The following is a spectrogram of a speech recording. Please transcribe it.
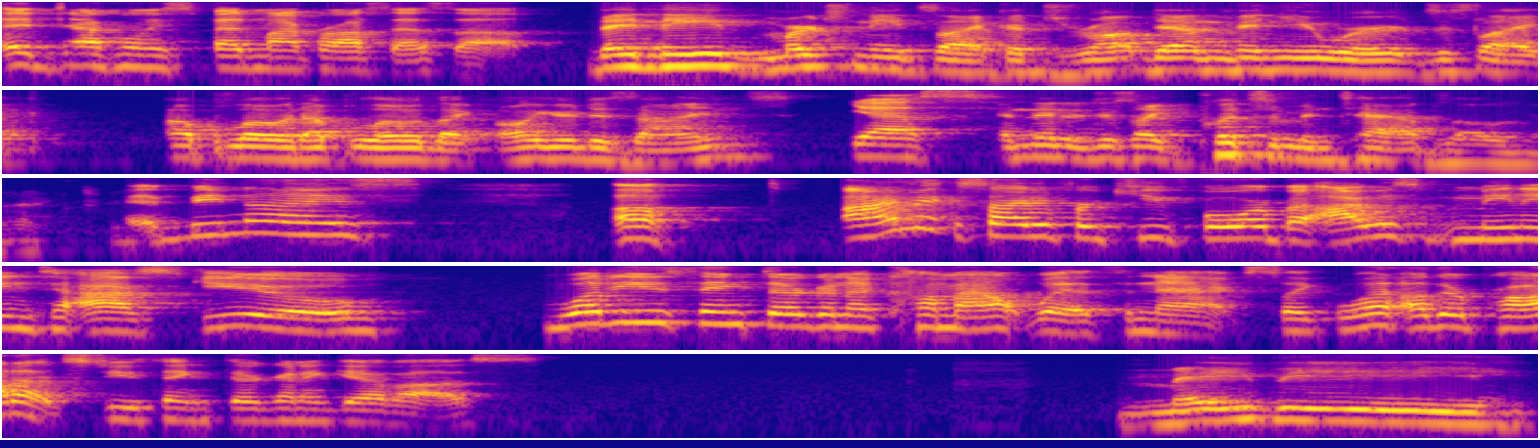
it definitely sped my process up. they need merch needs like a drop down menu where just like upload, upload like all your designs, Yes, and then it just like puts them in tabs automatically. it'd be nice. Um, I'm excited for Q4, but I was meaning to ask you, what do you think they're gonna come out with next? Like, what other products do you think they're gonna give us? Maybe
